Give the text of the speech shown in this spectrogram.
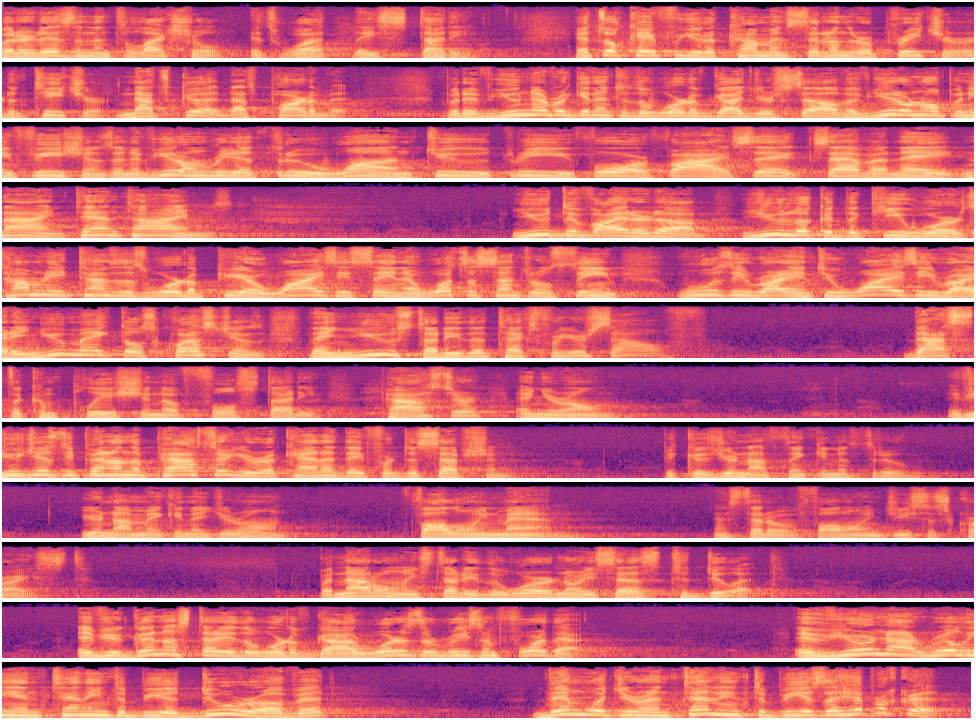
But it isn't intellectual. It's what? They study. It's okay for you to come and sit under a preacher or a teacher, and that's good. That's part of it. But if you never get into the Word of God yourself, if you don't open Ephesians, and if you don't read it through one, two, three, four, five, six, seven, eight, nine, ten times, you divide it up. You look at the key words. How many times does this word appear? Why is he saying it? What's the central theme? Who is he writing to? Why is he writing? You make those questions. Then you study the text for yourself. That's the completion of full study. Pastor and your own. If you just depend on the pastor, you're a candidate for deception because you're not thinking it through. You're not making it your own, following man instead of following Jesus Christ. But not only study the Word, no, he says to do it. If you're going to study the Word of God, what is the reason for that? If you're not really intending to be a doer of it, then what you're intending to be is a hypocrite.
